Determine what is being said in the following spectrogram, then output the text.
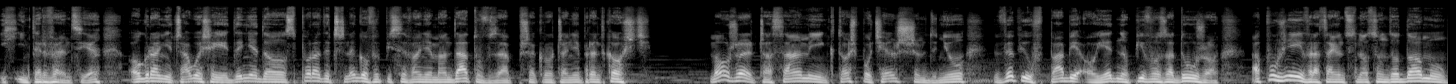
Ich interwencje ograniczały się jedynie do sporadycznego wypisywania mandatów za przekroczenie prędkości. Może czasami ktoś po cięższym dniu wypił w pubie o jedno piwo za dużo, a później wracając nocą do domu,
